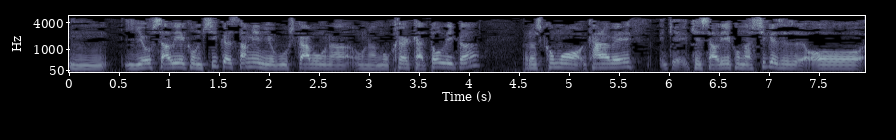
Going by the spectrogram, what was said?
Mm, Yo salía con chicas también, yo buscaba una, una mujer católica, pero es como cada vez que, que salía con las chicas, o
